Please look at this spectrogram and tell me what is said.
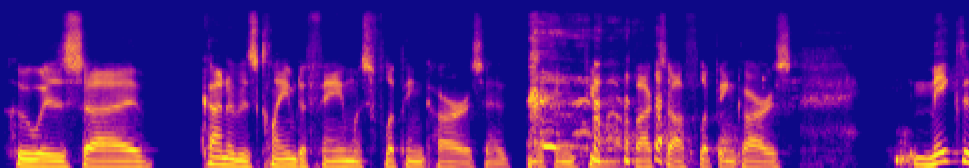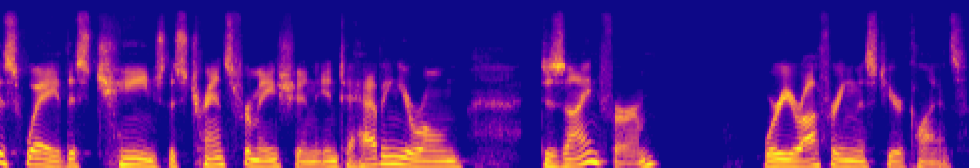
who is uh, kind of his claim to fame was flipping cars and making a few bucks off flipping cars, make this way, this change, this transformation into having your own design firm where you're offering this to your clients?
